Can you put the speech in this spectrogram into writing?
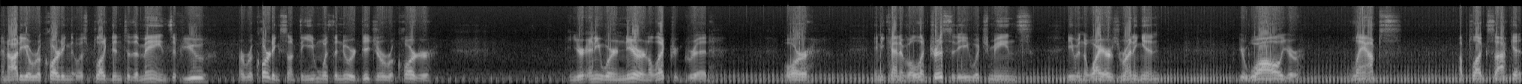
an audio recording that was plugged into the mains. If you are recording something, even with the newer digital recorder, and you're anywhere near an electric grid, or any kind of electricity, which means even the wires running in your wall, your lamps, a plug socket,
